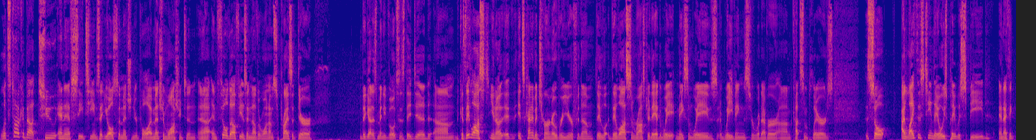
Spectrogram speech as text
Let's talk about two NFC teams that you also mentioned in your poll. I mentioned Washington, uh, and Philadelphia is another one. I'm surprised that they're they got as many votes as they did um, because they lost. You know, it, it's kind of a turnover year for them. They they lost some roster. They had to wait, make some waves, wavings or whatever, um, cut some players. So I like this team. They always play with speed, and I think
